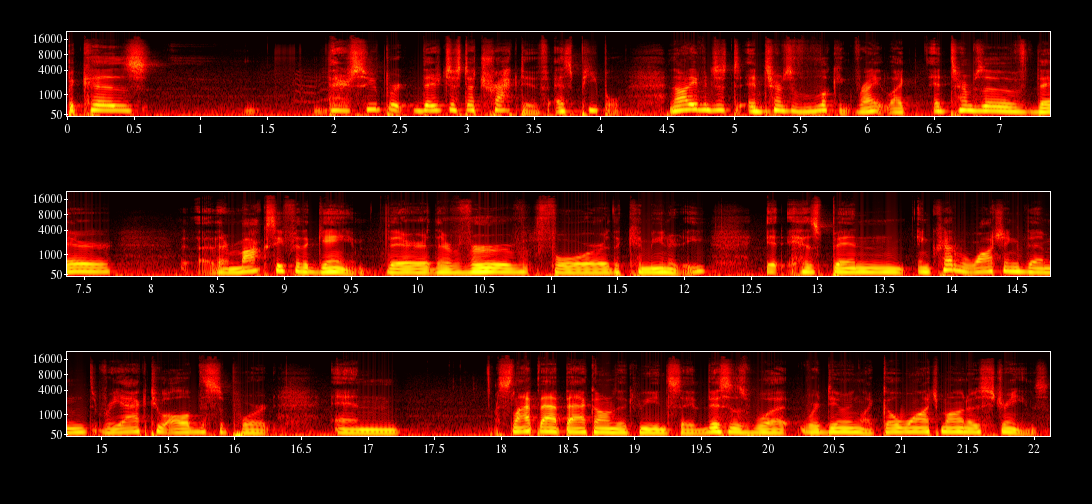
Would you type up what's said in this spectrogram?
because they're super they're just attractive as people. Not even just in terms of looking, right? Like in terms of their uh, their moxie for the game, their their verve for the community. It has been incredible watching them react to all of the support and slap that back onto the community and say, "This is what we're doing." Like, go watch Mono's streams.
